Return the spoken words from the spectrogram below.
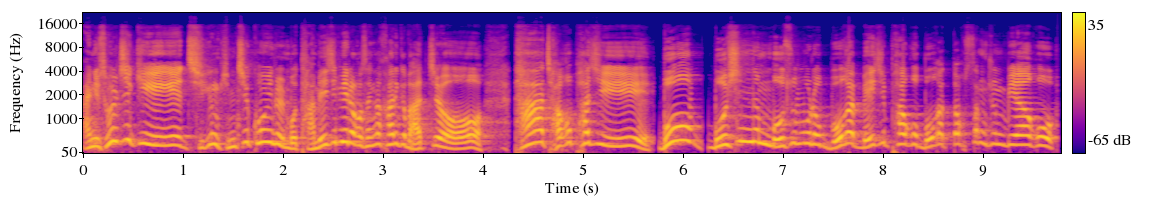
아니 솔직히 지금 김치코인을 뭐 다 매집이라고 생각하는 게 맞죠? 다 작업하지. 뭐 멋있는 모습으로 뭐가 매집하고 뭐가 떡상 준비하고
